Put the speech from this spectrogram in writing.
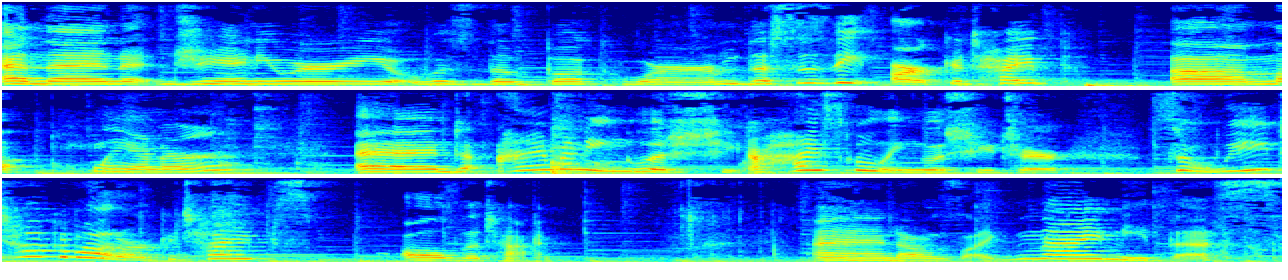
And then January was the bookworm. This is the archetype um, planner. And I'm an English, a high school English teacher. So we talk about archetypes all the time. And I was like, nah, I need this.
